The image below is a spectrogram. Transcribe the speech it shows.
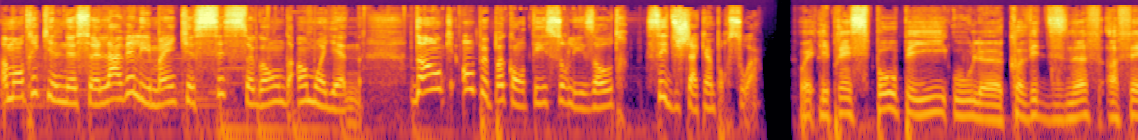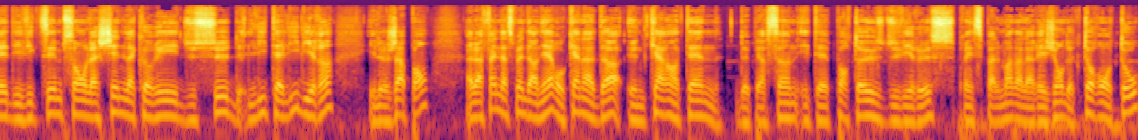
a montré qu'ils ne se lavaient les mains que 6 secondes en moyenne. Donc, on peut pas compter sur les autres, c'est du chacun pour soi. Oui, les principaux pays où le COVID-19 a fait des victimes sont la Chine, la Corée du Sud, l'Italie, l'Iran et le Japon. À la fin de la semaine dernière, au Canada, une quarantaine de personnes étaient porteuses du virus, principalement dans la région de Toronto,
